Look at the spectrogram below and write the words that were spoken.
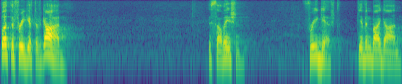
But the free gift of God is salvation. Free gift given by God.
